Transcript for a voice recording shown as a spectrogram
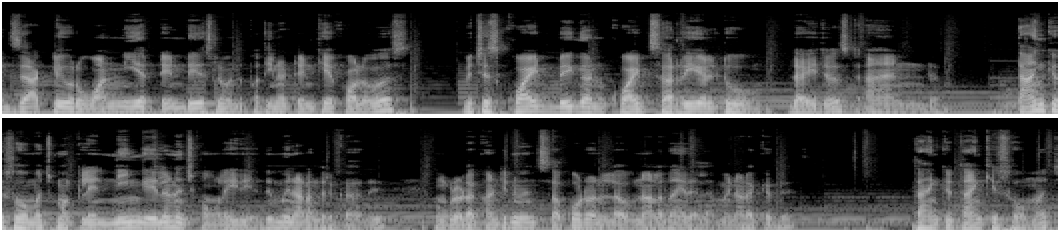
எக்ஸாக்ட்லி ஒரு ஒன் இயர் டென் டேஸில் வந்து பார்த்தீங்கன்னா ten K followers which is quite big and quite surreal to digest and thank you so much மக்களே. நீங்கள் இல்லைன்னு வச்சுக்கோங்களேன் இது எதுவுமே நடந்திருக்காது. உங்களோட கண்டினியூன்ஸ் சப்போர்ட் அண்ட் லவ்னால தான் இது எல்லாமே நடக்குது. Thank you thank you so much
